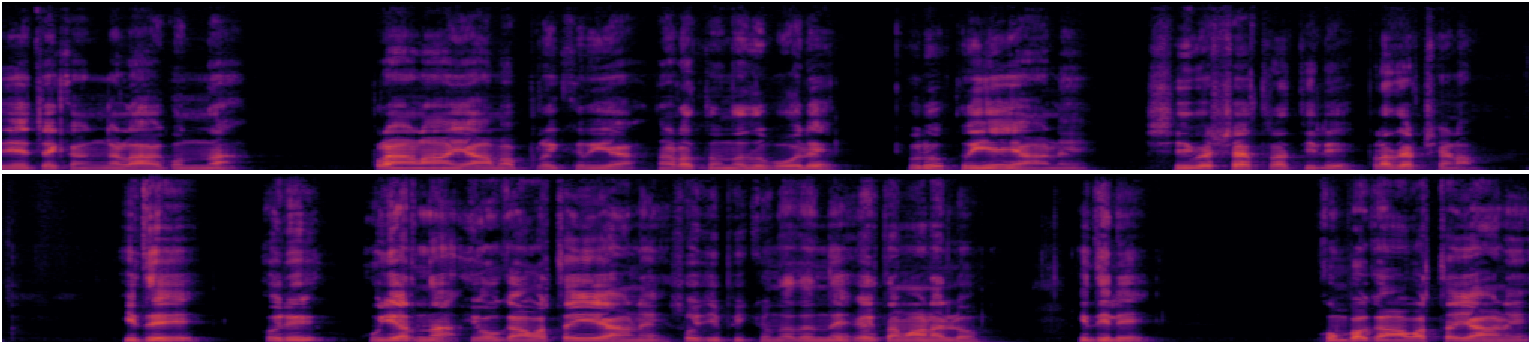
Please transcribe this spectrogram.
രേചകങ്ങളാകുന്ന പ്രാണായാമ പ്രക്രിയ നടത്തുന്നത് പോലെ ഒരു ക്രിയയാണ്. ശിവക്ഷേത്രത്തിലെ പ്രദക്ഷിണം. ഇത് ഒരു ഉയർന്ന യോഗാവസ്ഥയെയാണ് സൂചിപ്പിക്കുന്നതെന്ന് വ്യക്തമാണല്ലോ. ഇതിൽ കുംഭകാവസ്ഥയാണ്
